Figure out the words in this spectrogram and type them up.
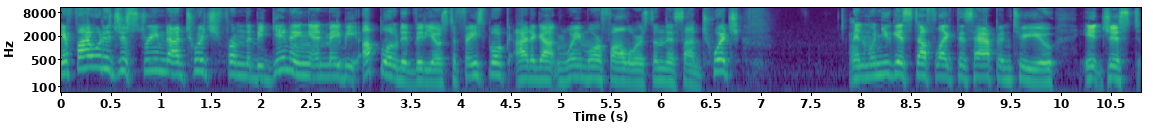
if I would have just streamed on Twitch from the beginning and maybe uploaded videos to Facebook, I'd have gotten way more followers than this on Twitch. And when you get stuff like this happen to you, it just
